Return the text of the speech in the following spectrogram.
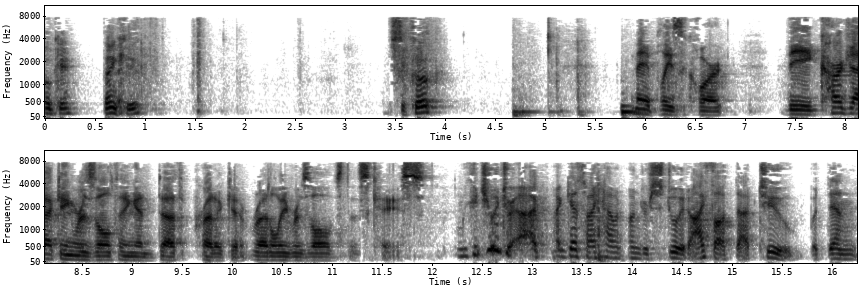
Okay. Thank you. Mr. Cook? May it please the Court. The carjacking resulting in death predicate readily resolves this case. Could you address, I guess I haven't understood. I thought that, too. But then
